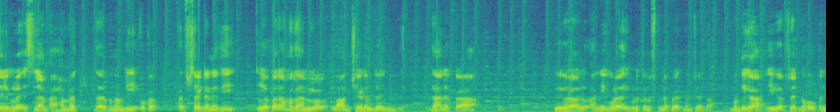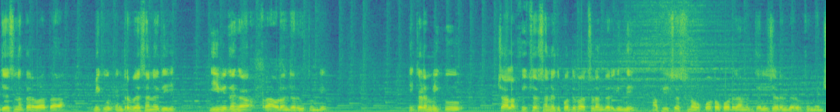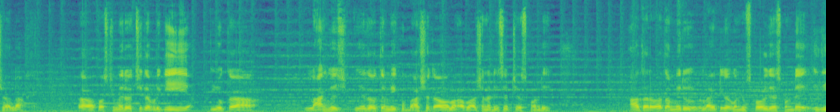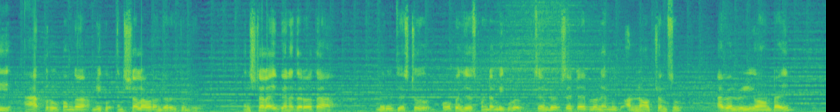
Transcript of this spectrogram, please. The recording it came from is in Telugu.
తెలుగులో ఇస్లాం అహ్మద్ తరపు నుండి ఒక వెబ్సైట్ అనేది ఈ యొక్క రమదాన్లో లాంచ్ చేయడం జరిగింది. దాని యొక్క వివరాలు అన్నీ కూడా ఇప్పుడు తెలుసుకునే ప్రయత్నం చేద్దాం. ముందుగా ఈ వెబ్సైట్ను ఓపెన్ చేసిన తర్వాత మీకు ఇంటర్ఫేస్ అనేది ఈ విధంగా రావడం జరుగుతుంది. ఇక్కడ మీకు చాలా ఫీచర్స్ అనేది పొందుపరచడం జరిగింది. ఆ ఫీచర్స్ను ఒక్కోటి ఒక్కోటిగా మీకు తెలియచేయడం జరుగుతుంది ఇన్షాల్లా. ఫస్ట్ మీరు వచ్చేటప్పటికి ఈ యొక్క లాంగ్వేజ్ ఏదైతే మీకు భాష కావాలో ఆ భాషను డిసైడ్ చేసుకోండి. ఆ తర్వాత మీరు లైట్గా కొంచెం స్క్రోల్ చేసుకుంటే ఇది యాప్ రూపంగా మీకు ఇన్స్టాల్ అవ్వడం జరుగుతుంది. ఇన్స్టాల్ అయిపోయిన తర్వాత మీరు జస్ట్ ఓపెన్ చేసుకుంటే మీకు సేమ్ వెబ్సైట్ టైప్లోనే మీకు అన్ని ఆప్షన్స్ అవైలబుల్గా ఉంటాయి.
